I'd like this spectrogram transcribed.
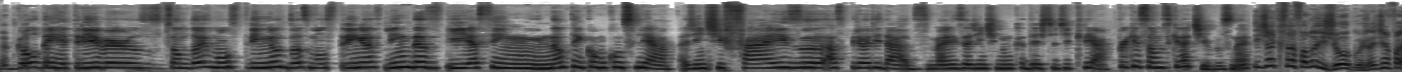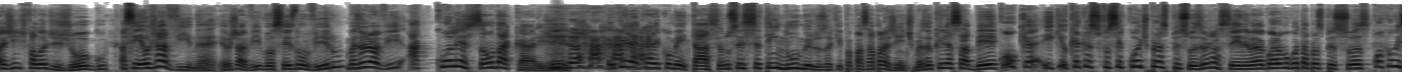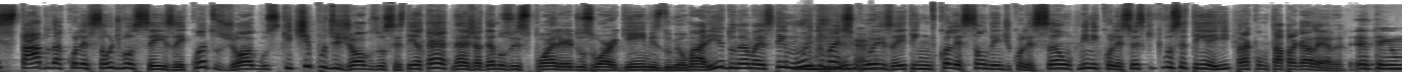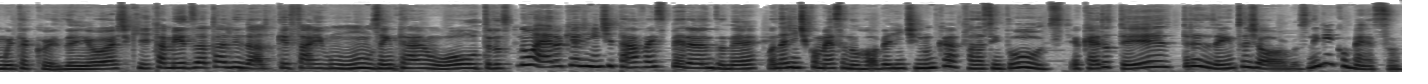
Golden Retrievers, são dois monstrinhos, duas monstrinhas lindas e assim, não tem como conciliar. A gente faz uh, as prioridades, mas a gente nunca deixa de criar, porque somos criativos, né? E já que você falou em jogo, a gente falou de jogo, assim, eu já vi, né? Eu já vi, vocês não viram, mas eu já vi a coleção da Karen, gente. Eu queria que a Karen comentasse, eu não sei se você tem números aqui para passar pra gente, mas eu queria saber qual que é, e eu quero que você conte para as pessoas, eu já sei, né? Mas agora eu vou contar para as pessoas qual que é o estado da coleção de vocês aí, quantos jogos, que tipo de jogos vocês têm, até, né, já demos o spoiler dos wargames do meu marido, né, mas tem muito mais coisa aí, tem coleção dentro de coleção, mini coleções, o que, que você tem aí para contar pra galera? Eu tenho muita coisa, hein? Eu acho que tá meio desatualizado, porque saíram uns, entraram outros, não era o que a gente tava esperando, né? Quando a gente começa no hobby, a gente nunca fala assim, putz, eu quero ter 300 jogos. Ninguém começa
